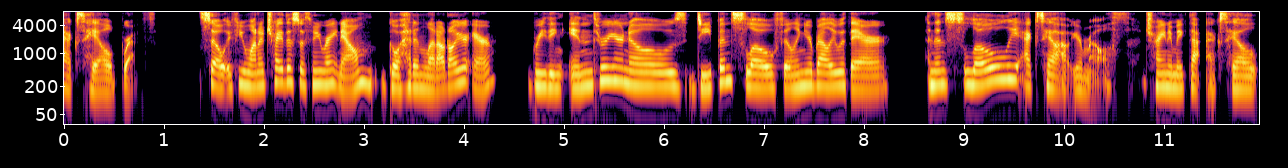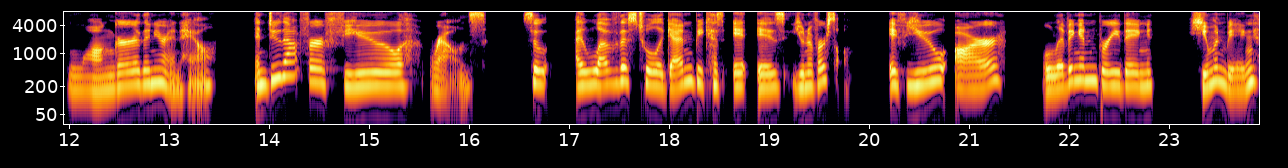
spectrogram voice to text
exhale breath. So if you want to try this with me right now, go ahead and let out all your air, breathing in through your nose, deep and slow, filling your belly with air, and then slowly exhale out your mouth, trying to make that exhale longer than your inhale. And do that for a few rounds. So I love this tool again because it is universal. If you are living and breathing human being,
